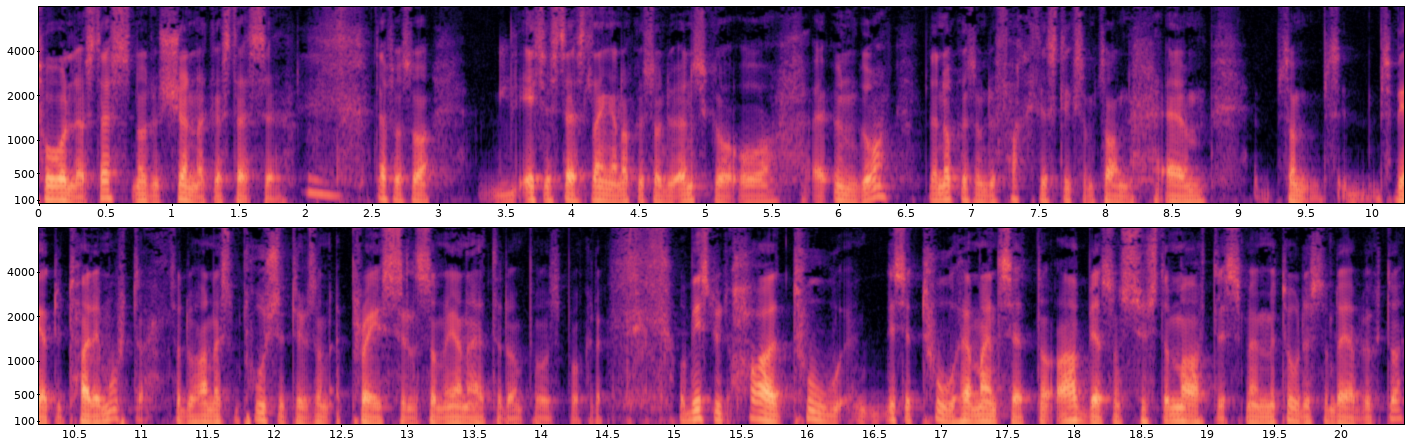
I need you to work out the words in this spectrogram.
tåle stress når du skjønner hva stress er. Derfor så er ikke stress lenger noe som du ønsker å eh, unngå. Det er noe som du faktisk liksom sånn um, som, som at du tar imot det. Så du har nesten positiv sånn appraisal, som det gjerne heter det på språket. Og hvis du har to, disse to her mindsetene og arbeider sånn systematisk med metoder som de har brukt, da,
